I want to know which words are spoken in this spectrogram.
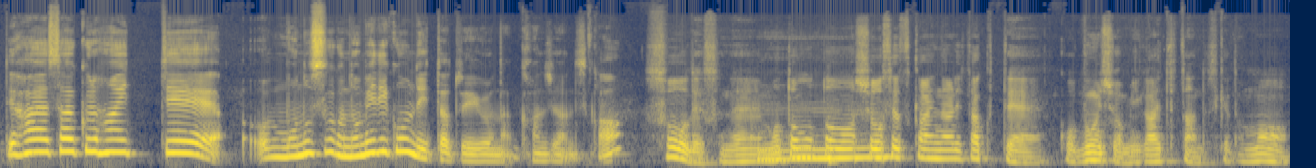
い、でハサークル入ってものすごくのめり込んでいったというような感じなんですか？そうですね。もともと小説家になりたくてこう文章を磨いてたんですけども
